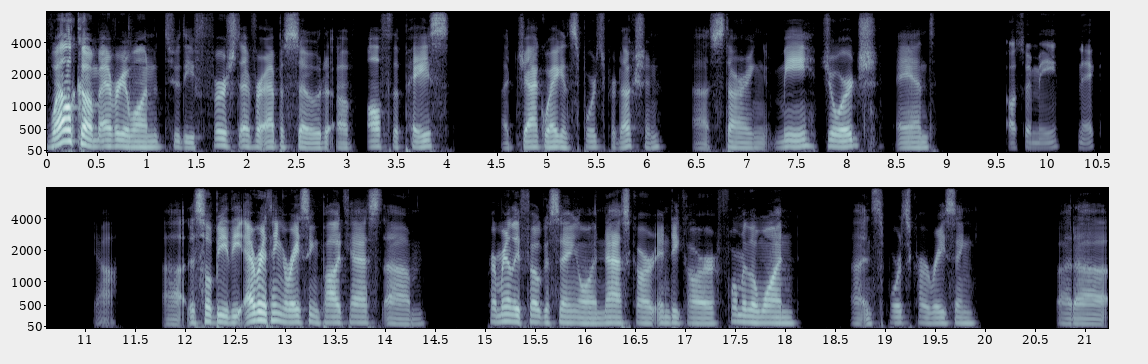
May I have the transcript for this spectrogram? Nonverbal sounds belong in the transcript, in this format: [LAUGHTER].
Welcome everyone to the first ever episode of Off the Pace, a Jack Wagon Sports production, uh, starring me, George, and Also me, Nick. yeah, uh, this will be the Everything Racing podcast, um, primarily focusing on NASCAR, IndyCar, Formula One, uh, and sports car racing. But uh,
